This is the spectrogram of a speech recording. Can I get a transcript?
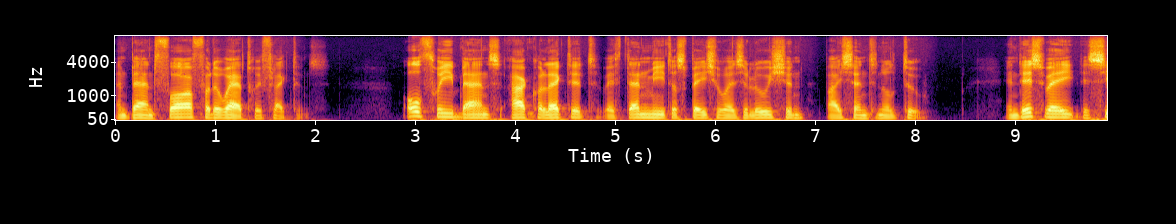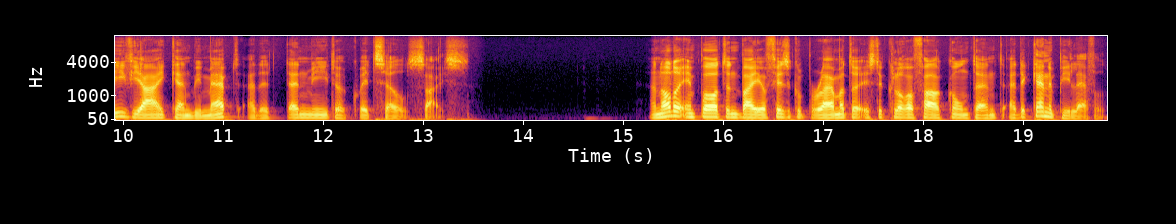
and band 4 for the red reflectance. All three bands are collected with 10 meter spatial resolution by Sentinel-2. In this way, the CVI can be mapped at a 10 meter grid cell size. Another important biophysical parameter is the chlorophyll content at the canopy level.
